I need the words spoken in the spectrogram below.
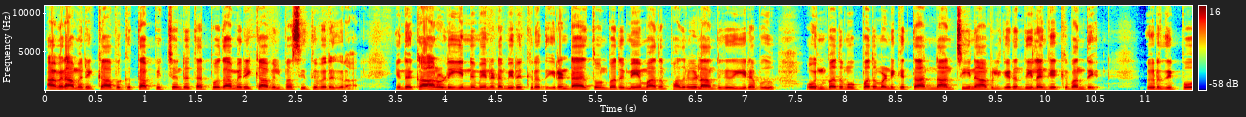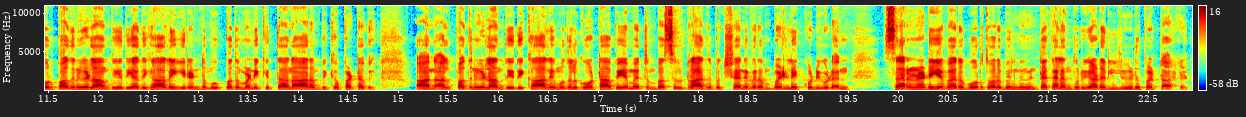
அவர் அமெரிக்காவுக்கு தப்பிச் சென்று தற்போது அமெரிக்காவில் வசித்து வருகிறார். இந்த காணொலி இன்னும் என்னிடம் இருக்கிறது. இரண்டாயிரத்தி ஒன்பது மே மாதம் பதினேழாம் தேதி இரவு ஒன்பது முப்பது மணிக்குத்தான் நான் சீனாவில் இருந்து இலங்கைக்கு வந்தேன். இறுதிப்போர் பதினேழாம் தேதி அதிகாலை இரண்டு முப்பது மணிக்குத்தான் ஆரம்பிக்கப்பட்டது. ஆனால் பதினேழாம் தேதி காலை முதல் கோட்டாபய மற்றும் பஸ்ஸில் ராஜபக்ஷ அனைவரும் வெள்ளைக் கொடியுடன் சரணடைய வருவோர் தொடர்பில் நீண்ட கலந்துரையாடலில் ஈடுபட்டார்கள்.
